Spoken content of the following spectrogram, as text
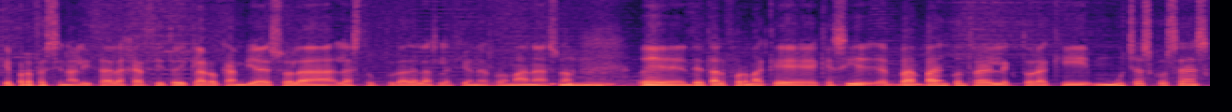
que, profesionaliza el ejército y claro, cambia eso la, la estructura de las legiones romanas, ¿no? Uh -huh. eh, de tal forma que, que sí, va, va, a encontrar el lector aquí muchas cosas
